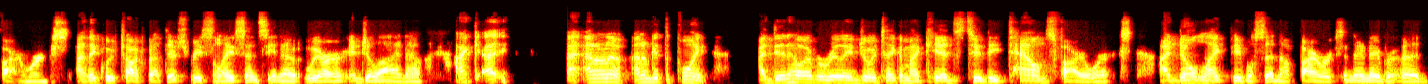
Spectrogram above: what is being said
fireworks. I think we've talked about this recently since, you know, we are in July now. I, I, I don't know. I don't get the point. I did, however, really enjoy taking my kids to the town's fireworks. I don't like people setting off fireworks in their neighborhood,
